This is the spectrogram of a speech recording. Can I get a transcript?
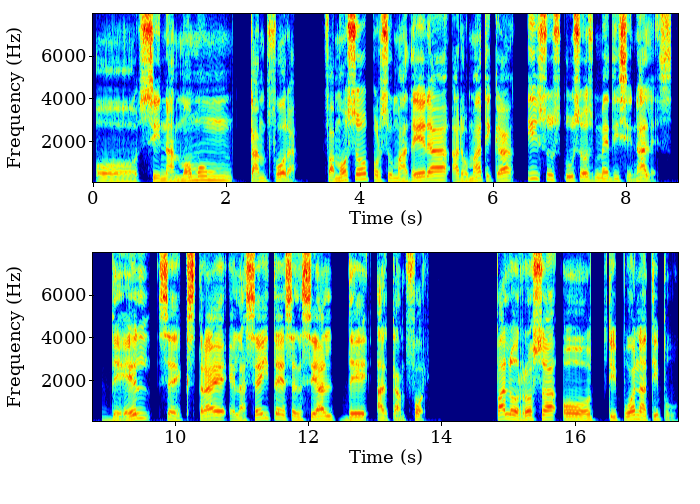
o Cinnamomum camphora, famoso por su madera aromática y sus usos medicinales. De él se extrae el aceite esencial de alcanfor. Palo rosa o Tipuana tipu,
